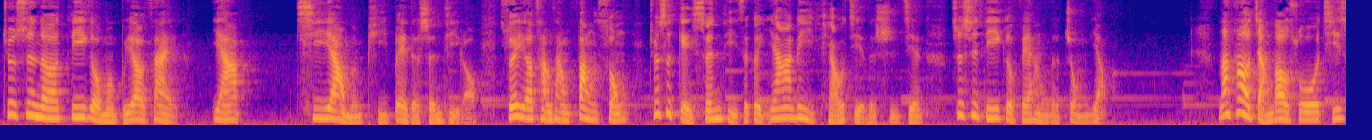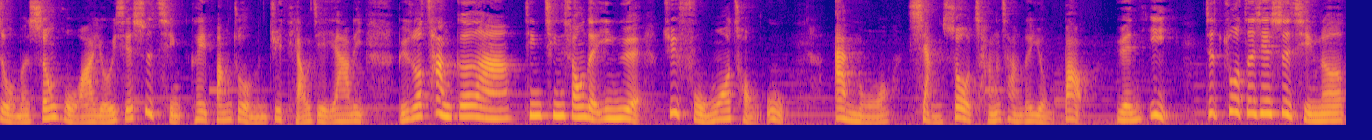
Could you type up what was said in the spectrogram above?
就是呢，第一个，我们不要再压欺压我们疲惫的身体了，所以要常常放松，就是给身体这个压力调节的时间，这是第一个非常的重要。那他有讲到说，其实我们生活啊，有一些事情可以帮助我们去调节压力，比如说唱歌啊，听轻松的音乐，去抚摸宠物。按摩，享受长长的拥抱，园艺，就做这些事情呢，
